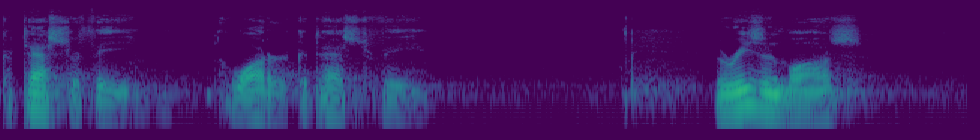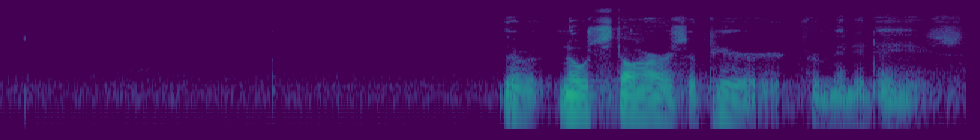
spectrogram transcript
catastrophe, a water catastrophe. The reason was there no stars appeared for many days.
